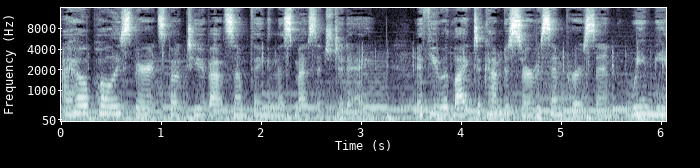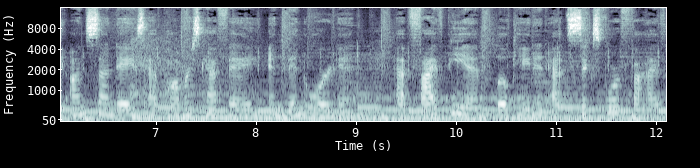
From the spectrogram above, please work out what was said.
I hope Holy Spirit spoke to you about something in this message today. If you would like to come to service in person, we meet on Sundays at Palmer's Cafe in Bend, Oregon at 5 p.m., located at 645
